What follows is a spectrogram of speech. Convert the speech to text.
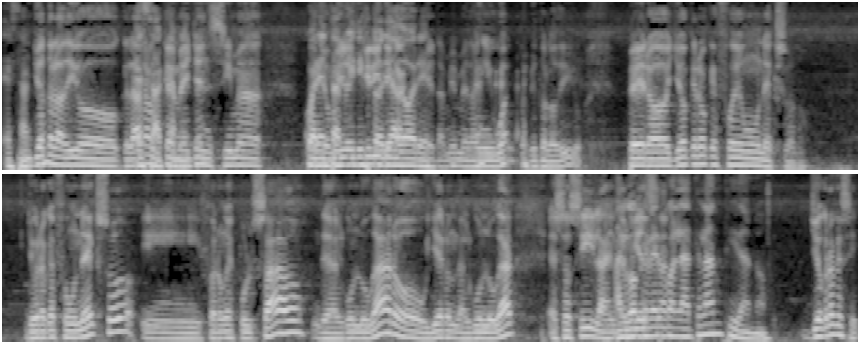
Exacto. yo te la digo claro, aunque me eche encima 40.000 8.000 críticas historiadores. que también me dan igual, porque te lo digo. Pero yo creo que fue un éxodo. Yo creo que fue un éxodo y fueron expulsados de algún lugar o huyeron de algún lugar. Eso sí, la gente ¿Algo que piensa- ver con la Atlántida? No. Yo creo que sí.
